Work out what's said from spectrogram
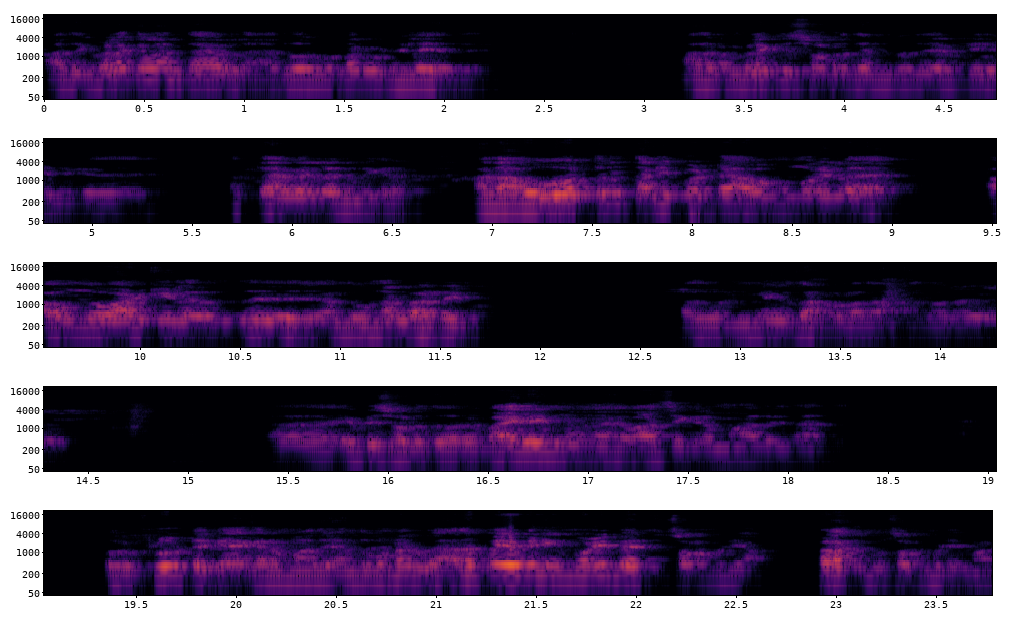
அதுக்கு விளக்கெல்லாம் தேவையில்லை. அது ஒரு உணர்வு நிலை அது. அதை நம்ம விளக்கி சொல்றது என்பது எப்படி எனக்கு அது தேவையில்லைன்னு நினைக்கிறேன். அது ஒவ்வொருத்தரும் தனிப்பட்ட அவங்க முறையில அவங்க வாழ்க்கையில இருந்து அந்த உணர்வை அடையணும். அது ஒரு நினைவு தான் அவ்வளவுதான். அது ஒரு எப்படி சொல்றது? ஒரு வயலின் வாசிக்கிற மாதிரி தான் அது. ஒரு ஃப்ளூட்டை கேட்கற மாதிரி அந்த உணர்வு அதை போய் எப்படி நீங்க மொழிபெயர்த்து சொல்ல முடியும்? விளக்கம் சொல்ல முடியுமா?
